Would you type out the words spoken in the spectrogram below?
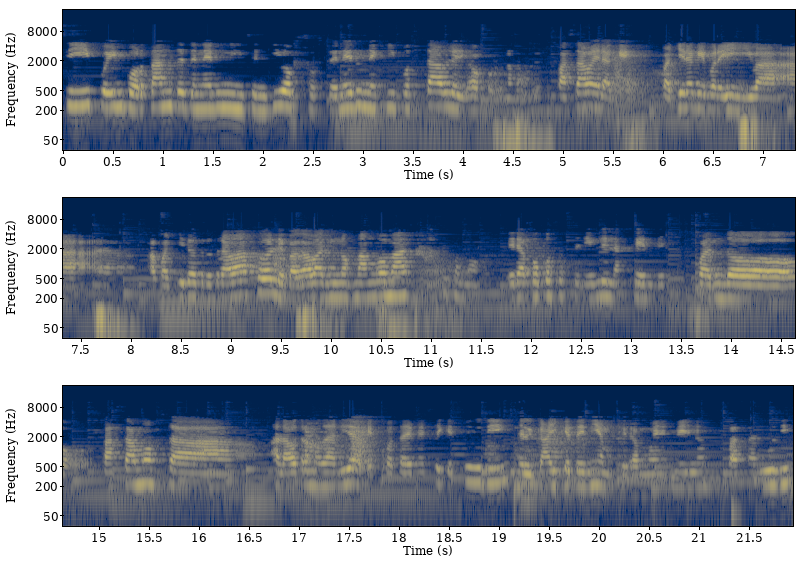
sí fue importante tener un incentivo, sostener un equipo estable, digamos, porque nos pasaba era que cualquiera que por ahí iba a, a cualquier otro trabajo le pagaban unos mangos más, era poco sostenible la gente. Cuando pasamos a, a la otra modalidad, que es JMS, que es UDI, el CAI que teníamos, que era muy menos, pasa UDI,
